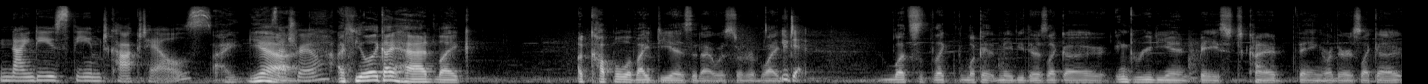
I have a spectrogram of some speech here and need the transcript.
90s themed cocktails. I yeah. Is that true? I feel like I had like a couple of ideas that I was sort of like You did. let's like look at maybe there's like a ingredient based kind of thing or there's like a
